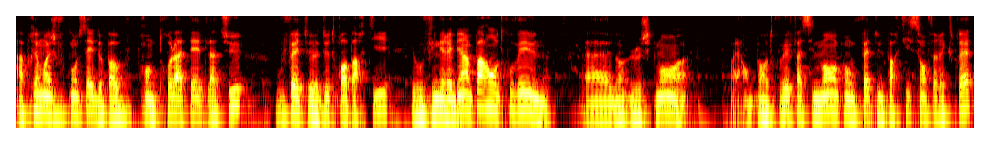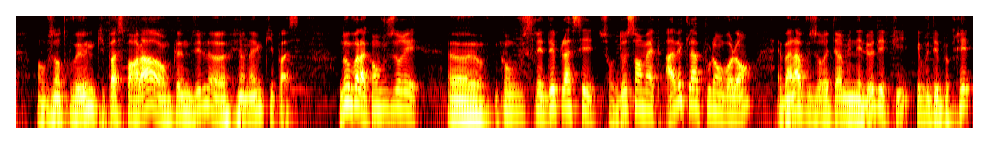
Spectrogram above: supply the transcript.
Après, moi, je vous conseille de ne pas vous prendre trop la tête là-dessus. Vous faites 2-3 parties et vous finirez bien par en trouver une. Euh, logiquement, euh, on peut en trouver facilement quand vous faites une partie sans faire exprès. Vous en trouvez une qui passe par là, en pleine ville, euh, il y en a une qui passe. Donc voilà, quand vous aurez, quand vous serez déplacé sur 200 mètres avec la poule en volant, et eh bien là vous aurez terminé le défi et vous débloquerez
